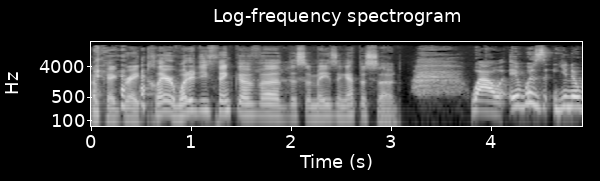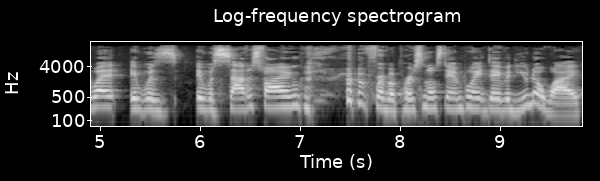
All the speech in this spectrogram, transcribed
Okay, great. Clare, what did you think of uh, this amazing episode? Wow, it was. You know what? It was. It was satisfying from a personal standpoint, David. You know why?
